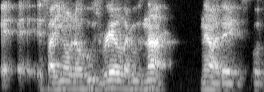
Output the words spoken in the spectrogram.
it's like you don't know who's real or who's not nowadays with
